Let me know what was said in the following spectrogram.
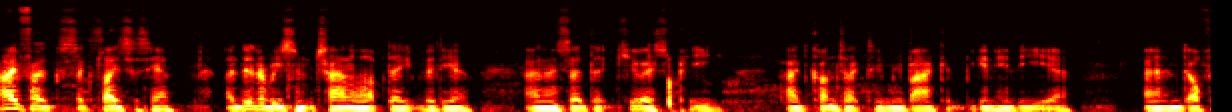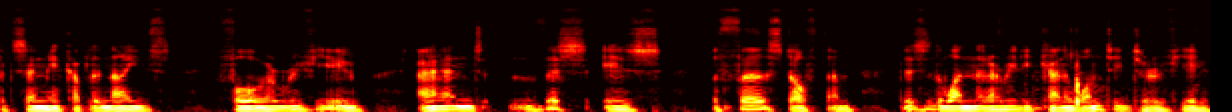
Hi folks, Slick Slicers here. I did a recent channel update video and I said that QSP had contacted me back at the beginning of the year and offered to send me a couple of knives for review and this is the first of them. This is the one that I really kind of wanted to review.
